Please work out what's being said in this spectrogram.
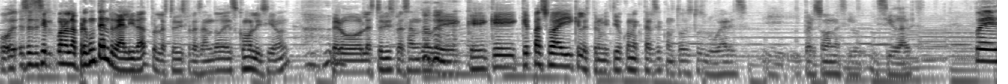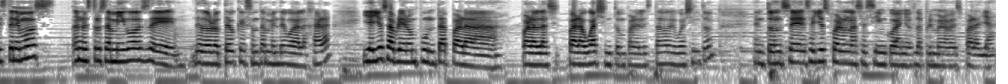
O, es decir, bueno, la pregunta en realidad, pues la estoy disfrazando, es cómo lo hicieron, pero la estoy disfrazando de qué, qué, qué pasó ahí que les permitió conectarse con todos estos lugares y, y personas y, y ciudades. Pues tenemos a nuestros amigos de, de Doroteo que son también de Guadalajara y ellos abrieron punta para, para, la, para Washington, para el estado de Washington. Entonces ellos fueron hace cinco años la primera vez para allá.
